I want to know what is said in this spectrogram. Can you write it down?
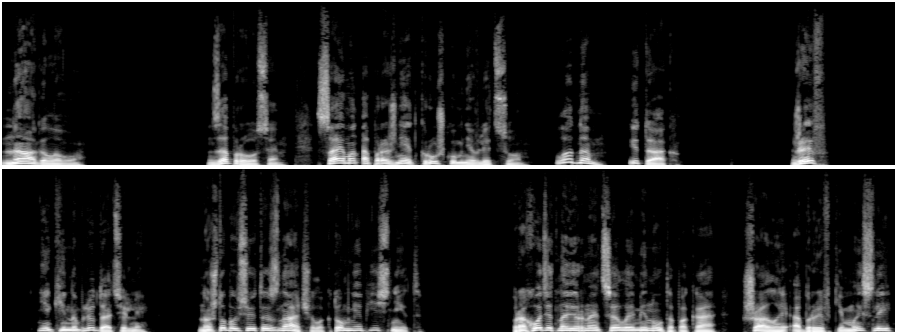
На голову». Запросы. Саймон опорожняет кружку мне в лицо. Ладно, и так. «Жив?» некий наблюдательный. Но что бы все это значило, кто мне объяснит? Проходит, наверное, целая минута, пока шалые обрывки мыслей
